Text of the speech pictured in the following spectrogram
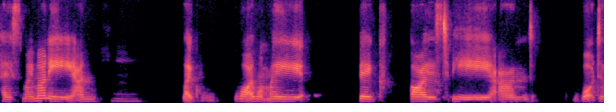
place my money and mm. like what I want my big buys to be and what do,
